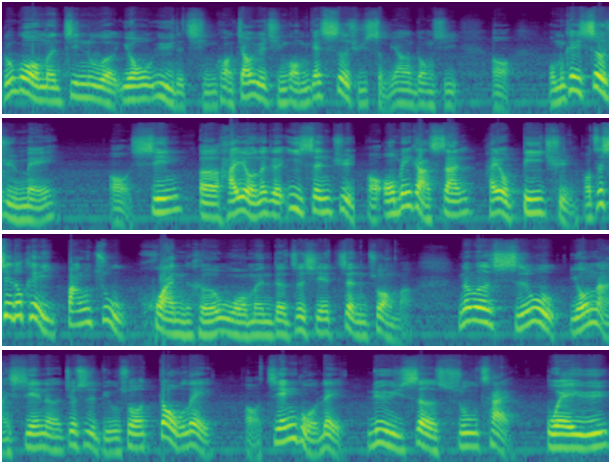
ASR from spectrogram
如果我们进入了忧郁的情况、焦虑的情况，我们应该摄取什么样的东西？哦，我们可以摄取镁。哦，锌，呃，还有那个益生菌，哦，Omega 三，还有 B 群，哦，这些都可以帮助缓和我们的这些症状嘛。那么食物有哪些呢？就是比如说豆类，哦，坚果类，绿色蔬菜，鮪鱼、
